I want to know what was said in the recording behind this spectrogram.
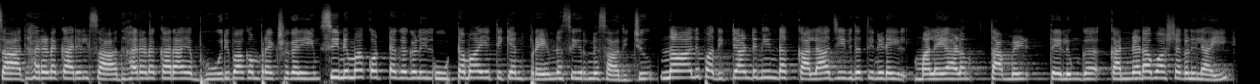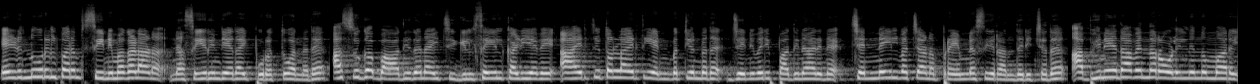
സാധാരണക്കാരിൽ സാധാരണക്കാരായ ഭൂരിഭാഗം പ്രേക്ഷകരെയും സിനിമാ കൊട്ടകകളിൽ കൂട്ടമായി എത്തിക്കാൻ പ്രേം നസീറിന് സാധിച്ചു. നാല് പതിറ്റാണ്ട് നീണ്ട കലാജീവിതത്തിനിടയിൽ മലയാളം തമിഴ് തെലുങ്ക് കന്നഡ ഭാഷകളിലായി എഴുന്നൂറിൽ പരം സിനിമകളാണ് നസീറിന്റേതായി പുറത്തു വന്നത്. അസുഖബാധിതനായി ചികിത്സയിൽ കഴിയവേ ആയിരത്തി തൊള്ളായിരത്തി എൺപത്തിയൊൻപത് ജനുവരി പതിനാറിന് ചെന്നൈയിൽ വെച്ചാണ് പ്രേം നസീർ അന്തരിച്ചത്. അഭിനേതാവെന്ന റോളിൽ നിന്നും മാറി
